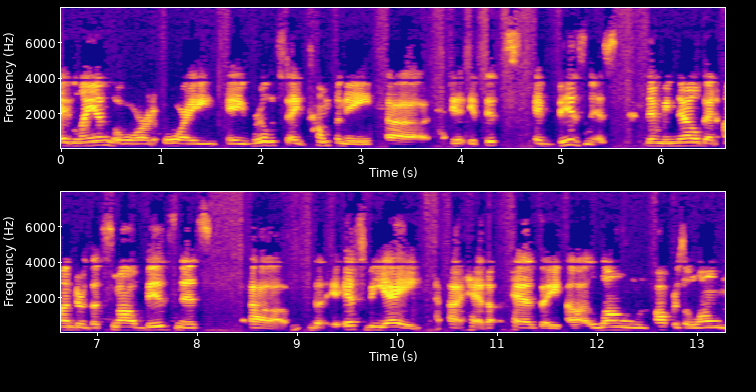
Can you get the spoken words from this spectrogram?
a landlord or a, a real estate company, uh, if it's a business, then we know that under the small business uh, the SBA uh, had has a uh, loan offers a loan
